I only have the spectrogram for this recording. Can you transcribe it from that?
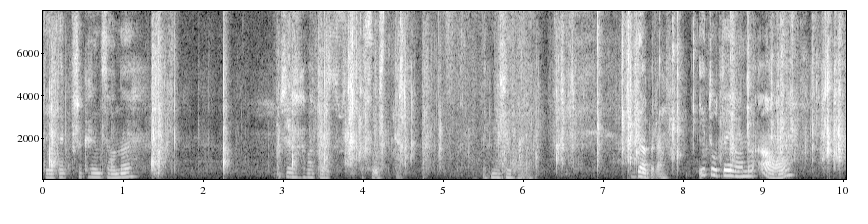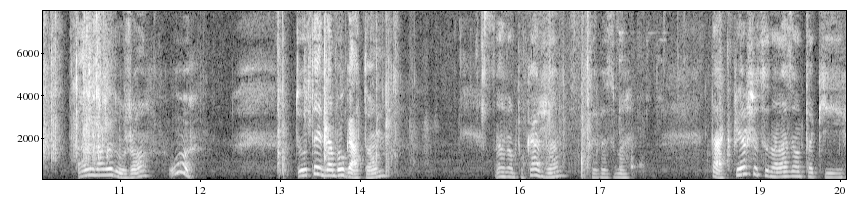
Tutaj tak przekręcone. Myślę, że chyba to jest szóstka. Tak mi się zdaje. Dobra. I tutaj mamy, o, ale mamy dużo. Uh. Tutaj na bogato. No wam pokażę. Tutaj wezmę. Tak, pierwsze co znalazłam taki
